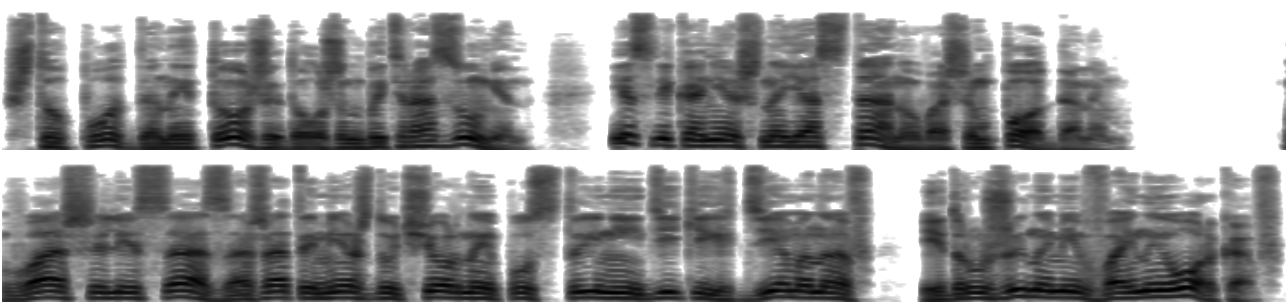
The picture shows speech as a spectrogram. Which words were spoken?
что подданный тоже должен быть разумен, если, конечно, я стану вашим подданным. Ваши леса зажаты между черной пустыней диких демонов и дружинами войны орков.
